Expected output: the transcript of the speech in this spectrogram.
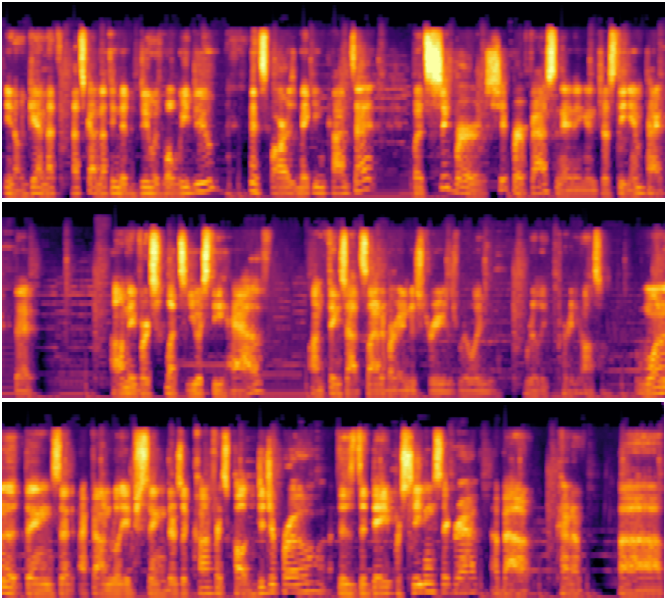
you know, again that's that's got nothing to do with what we do as far as making content, but super super fascinating and just the impact that Omniverse lets USD have on things outside of our industry is really really pretty awesome. One of the things that I found really interesting, there's a conference called DigiPro. This is the day preceding SIGGRAPH about kind of uh,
